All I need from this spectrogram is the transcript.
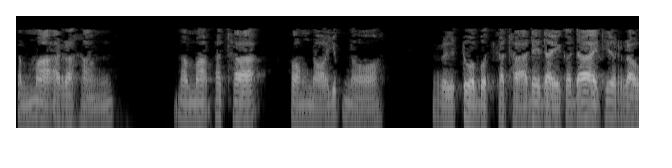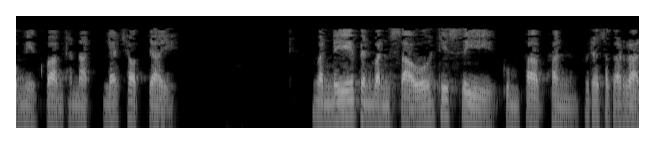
สัมมาอรหังนามะพัทะพองหนอยุบหนอ หรือตัวบทคาถาใด ๆ ก็ได้ที่เรามีความถนัดและชอบใจ วันนี้เป็นวันเสาร์ที่สี่กุมภาพันธ์ พุทธศักราช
